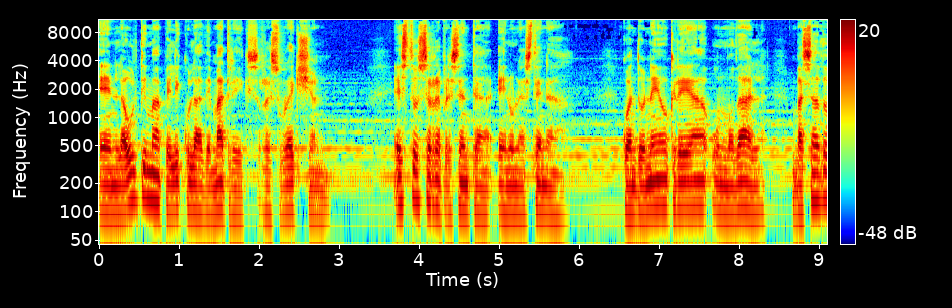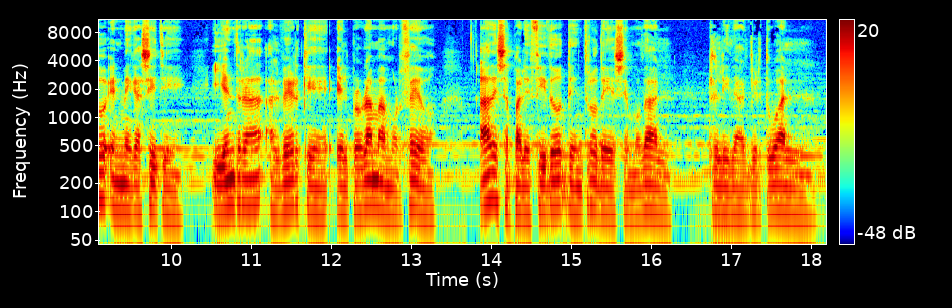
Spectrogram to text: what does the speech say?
En la última película de Matrix, Resurrection, esto se representa en una escena, cuando Neo crea un modal basado en Megacity y entra al ver que el programa Morfeo ha desaparecido dentro de ese modal, realidad virtual.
